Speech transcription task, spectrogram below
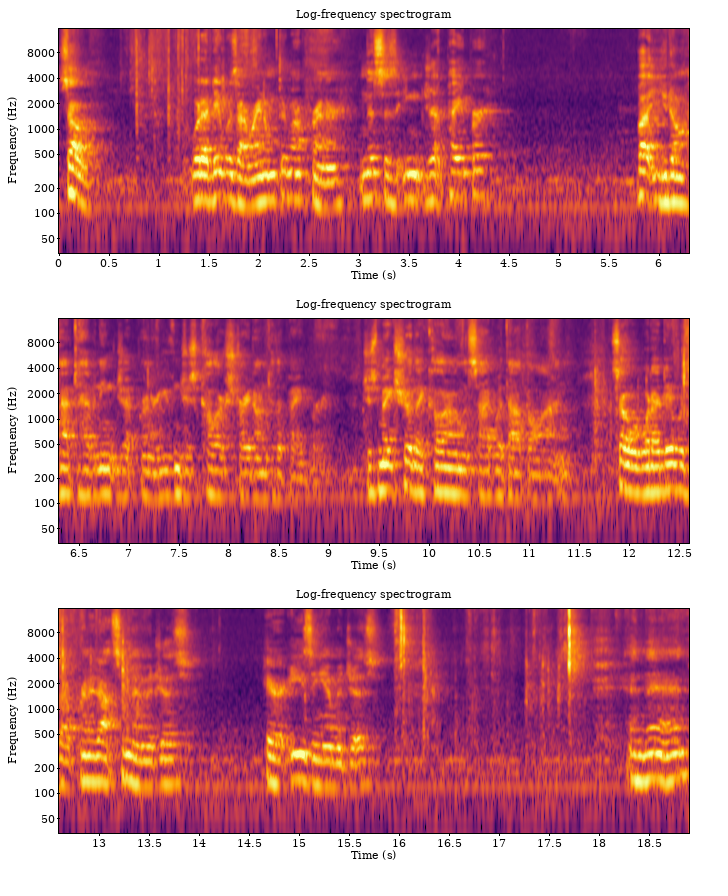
So, what I did was I ran them through my printer, and this is inkjet paper. But you don't have to have an inkjet printer. You can just color straight onto the paper. Just make sure they color on the side without the line. So what I did was I printed out some images. Here, easy images. And then,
